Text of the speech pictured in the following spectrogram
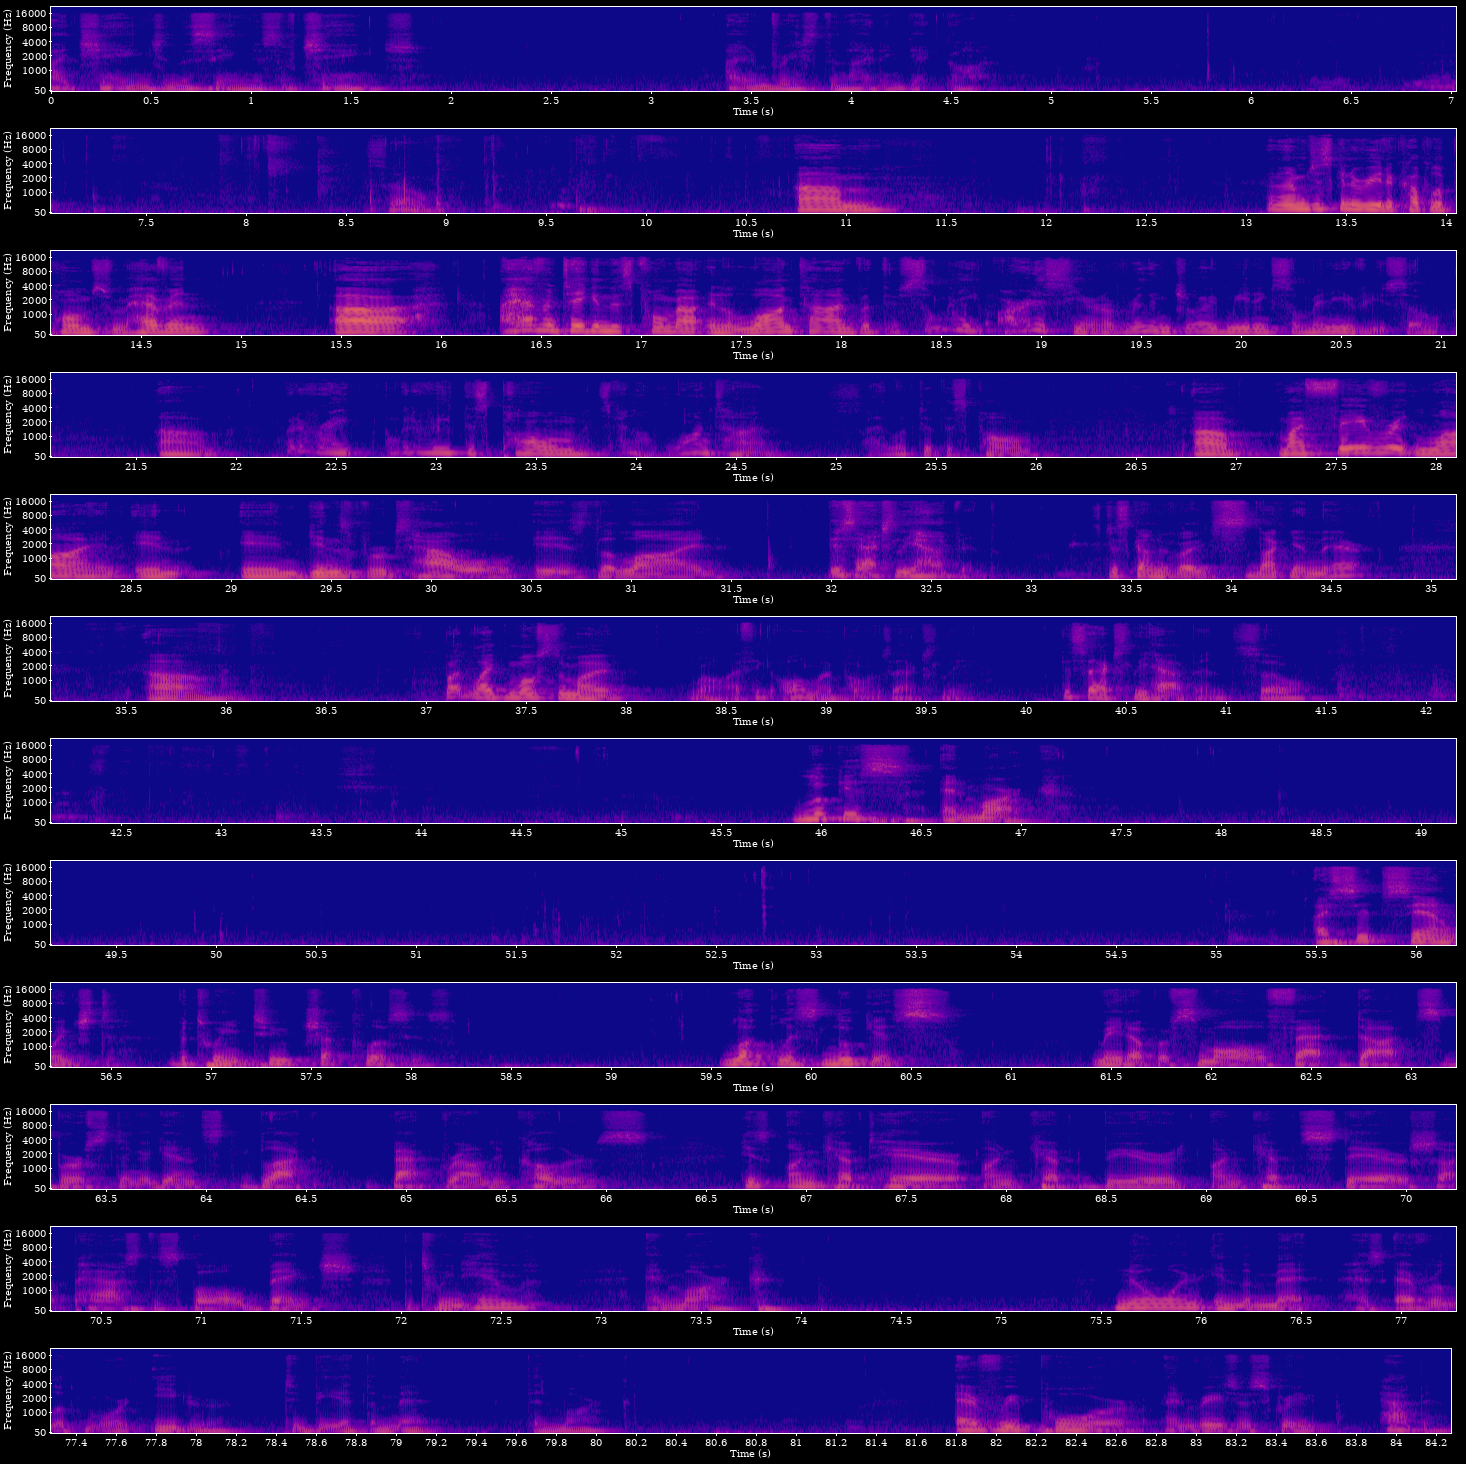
I change in the sameness of change. I embrace the night and get gone. So. Um, and I'm just going to read a couple of poems from heaven. Uh, I haven't taken this poem out in a long time, but there's so many artists here, and I've really enjoyed meeting so many of you. So um, I'm going to write, I'm going to read this poem. It's been a long time since I looked at this poem. Um, my favorite line in, in Ginsberg's Howl is the line, This actually happened. It's just kind of like snuck in there. Um, but like most of my, well, I think all my poems actually, this actually happened. So Lucas and Mark. I sit sandwiched between two Chuck Closes. Luckless Lucas, made up of small, fat dots bursting against black backgrounded colors, his unkept hair, unkept beard, unkept stare shot past the spall bench between him and Mark. No one in the Met has ever looked more eager to be at the Met than Mark. Every pore and razor scrape happens.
